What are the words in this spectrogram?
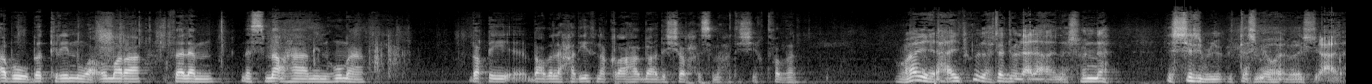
أبو بكر وعمر فلم نسمعها منهما. بقي بعض الأحاديث نقرأها بعد الشرح سماحة الشيخ تفضل. وهذه الأحاديث كلها تدل على أن السنة السر بالتسمية والاستعاذة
